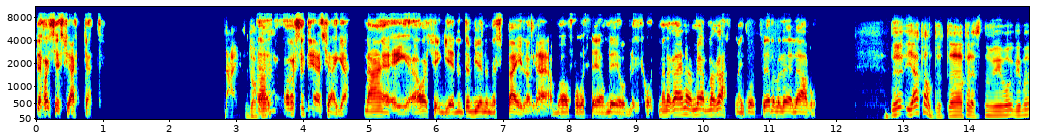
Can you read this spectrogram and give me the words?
Det har ikke jeg sjekket. nei, du har ikke det? Eh, Altså det skjegget. Nei, jeg har ikke giddet å begynne med speil og greier, bare for å se om det òg blir grått. Men jeg regner jo med at når resten er grått, så er det vel det der òg. Det, jeg fant ut det forresten, vi må, vi må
